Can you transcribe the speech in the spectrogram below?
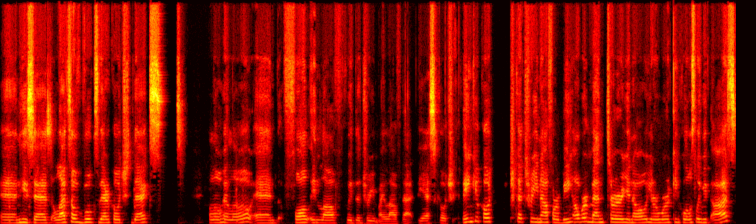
and he says lots of books there, Coach Dex. Hello, hello, and fall in love with the dream. I love that. Yes, Coach. Thank you, Coach Katrina, for being our mentor. You know, you're working closely with us.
